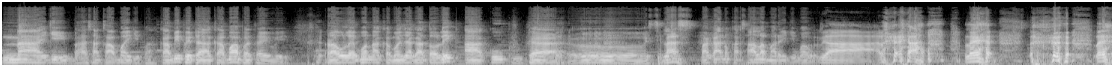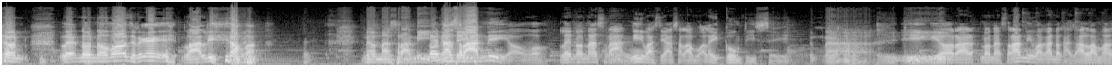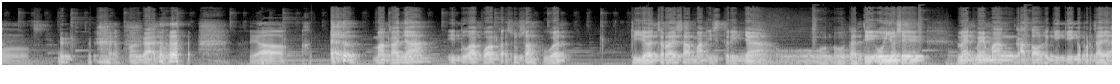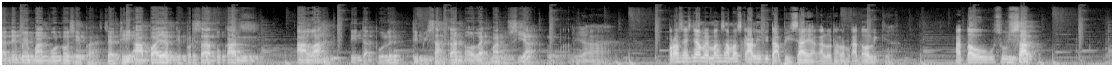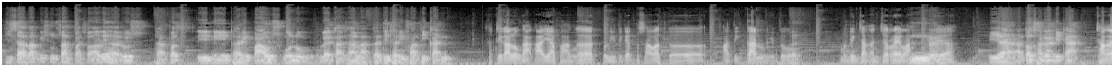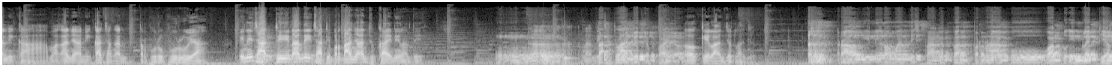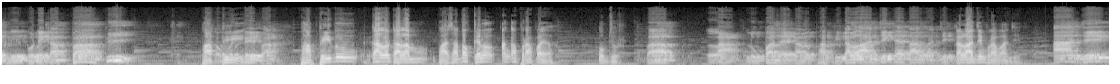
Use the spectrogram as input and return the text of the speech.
Nah, iki bahasa agama iki, bah. Kami beda agama badai we. Raul Lemon agamanya Katolik, aku Buddha. Oh, jelas. Maka anu gak salah mari iki mau. Ya. Le le non le non apa jenenge lali apa? Non Nasrani. Non Nasrani ya Allah. Le non Nasrani pasti assalamualaikum dhisik. Nah, Iki ora non Nasrani maka gak salah mang. Mangga tuh. Ya. Makanya itu aku agak susah buat dia cerai sama istrinya. Oh, ngono. Tadi oh iya sih Nek memang Katolik iki kepercayaannya memang ngono sih, Bah. Jadi apa yang dipersatukan Allah tidak boleh dipisahkan oleh manusia. Ya. Prosesnya memang sama sekali tidak bisa ya kalau dalam Katolik ya. Atau susah. Bisa, bisa tapi susah, Pak. Soalnya harus dapat ini dari paus ngono, lek gak salah. Tadi dari Vatikan. Jadi kalau nggak kaya banget beli tiket pesawat ke Vatikan gitu, mending jangan cerai lah Nah. gitu ya. Iya, atau jangan nikah. Jangan nikah. Makanya nikah jangan terburu-buru ya. Ini jadi nanti jadi pertanyaan juga ini nanti. Mm, Nah, nanti Tak jadi- lanjut ya, Pak ya. Oke, lanjut lanjut. Raul ini romantis banget, Bah. Pernah aku waktu Imlek dia beliin boneka babi. Babi. Babi itu kalau dalam bahasa togel angka berapa ya? Om Jur. Bab lah, lupa saya kalau babi. Kalau anjing saya tahu anjing. Kalau anjing berapa anjing? Anjing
